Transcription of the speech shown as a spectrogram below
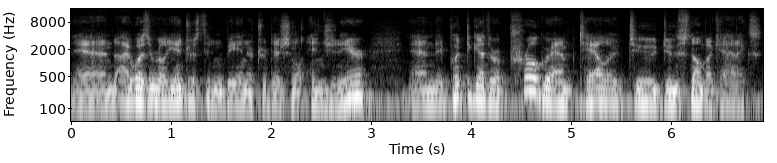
and I wasn't really interested in being a traditional engineer, and they put together a program tailored to do snow mechanics.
